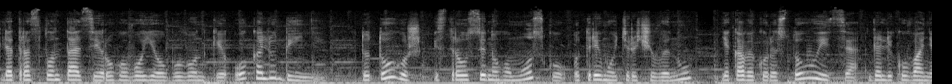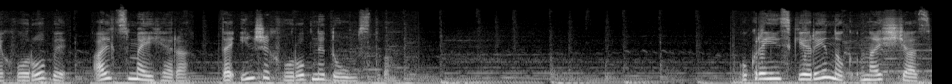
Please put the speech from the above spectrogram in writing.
для трансплантації рогової оболонки ока людині. До того ж, із страусиного мозку отримують речовину, яка використовується для лікування хвороби Альцмейгера та інших хвороб недоумства. Український ринок в наш час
